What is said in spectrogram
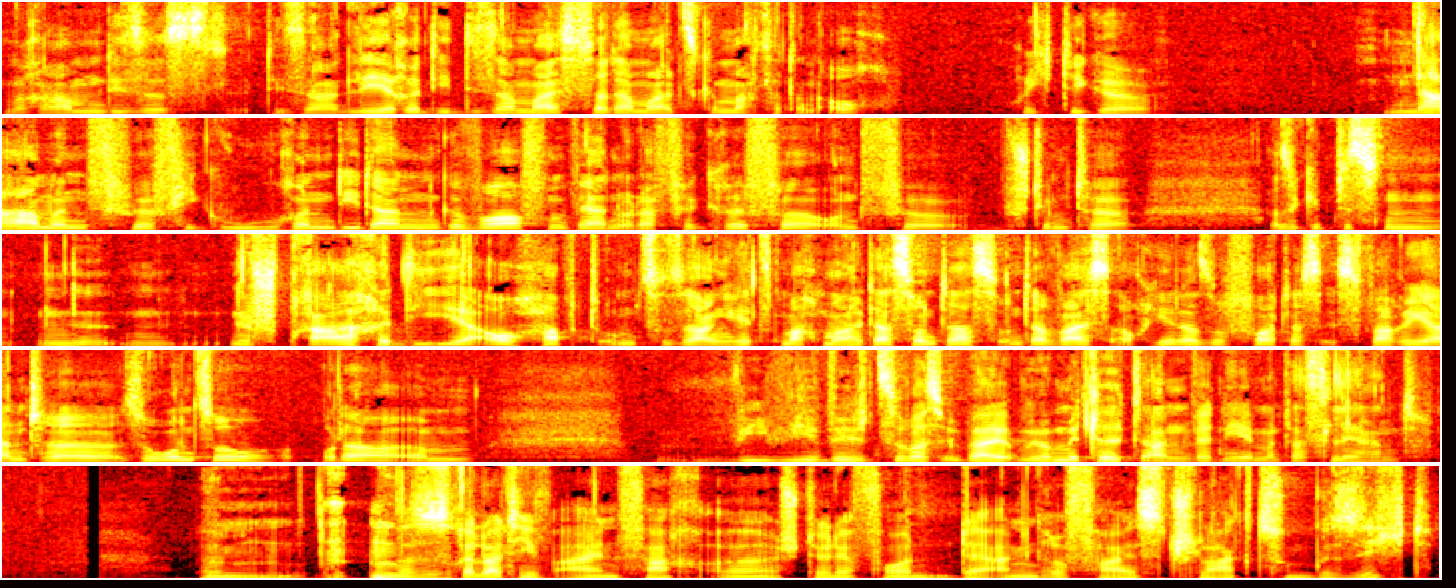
im Rahmen dieses, dieser Lehre, die dieser Meister damals gemacht hat, dann auch richtige Namen für Figuren, die dann geworfen werden oder für Griffe und für bestimmte, also gibt es ein, ein, eine Sprache, die ihr auch habt, um zu sagen, jetzt mach mal das und das und da weiß auch jeder sofort, das ist Variante so und so oder ähm, wie, wie wird sowas über, übermittelt dann, wenn jemand das lernt? Ähm, das ist relativ einfach. Äh, stell dir vor, der Angriff heißt Schlag zum Gesicht.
